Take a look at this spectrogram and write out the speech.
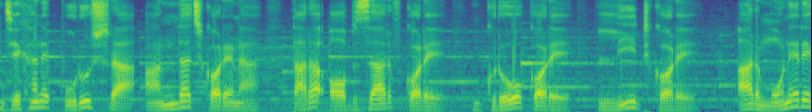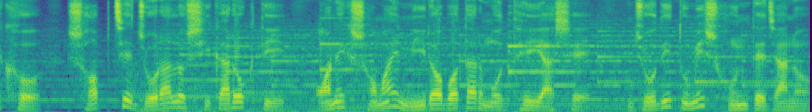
যেখানে পুরুষরা আন্দাজ করে না, তারা অবজার্ভ করে, গ্রো করে, লিড করে। আর মনে রেখো, সবচেয়ে জোরালো স্বীকারোক্তি অনেক সময় নীরবতার মধ্যেই আসে, যদি তুমি শুনতে জানো।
